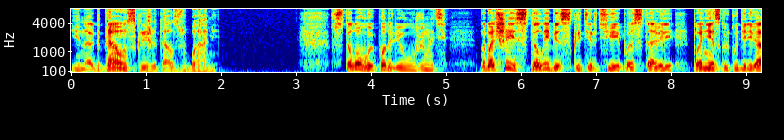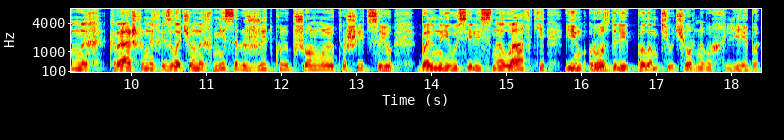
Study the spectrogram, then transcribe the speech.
Иногда он скрежетал зубами. В столовую подали ужинать. На большие столы без скатертей поставили по нескольку деревянных крашеных и золоченых мисок с жидкую пшенную кашицею. Больные уселись на лавке, им роздали по ломтю черного хлеба.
